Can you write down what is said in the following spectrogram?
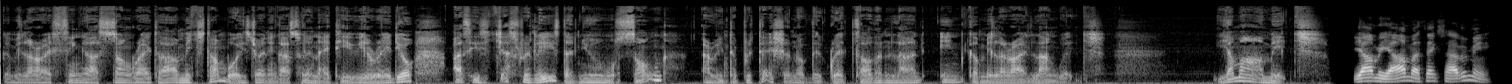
Gamilaroi singer songwriter Mitch Tambo is joining us on NITV Radio as he's just released a new song, a interpretation of the Great Southern Land in Gamilaroi language. Yama Mitch. Yama Yama, thanks for having me.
